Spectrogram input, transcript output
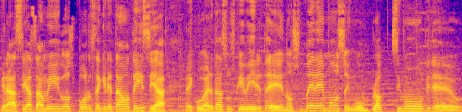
Gracias amigos por seguir esta noticia. Recuerda suscribirte. Nos veremos en un próximo video.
